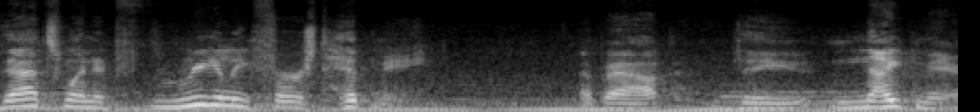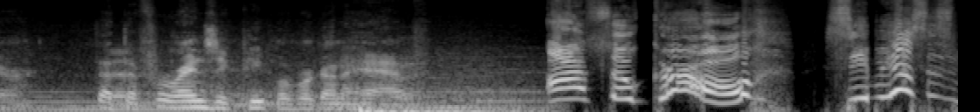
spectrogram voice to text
That's when it really first hit me about the nightmare that the forensic people were going to have. Also, girl, CBS is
